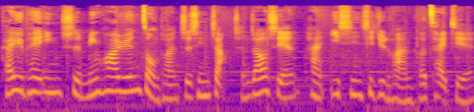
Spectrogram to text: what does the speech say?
台语配音是明华园总团执行长陈昭贤和一星戏剧团何彩杰，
